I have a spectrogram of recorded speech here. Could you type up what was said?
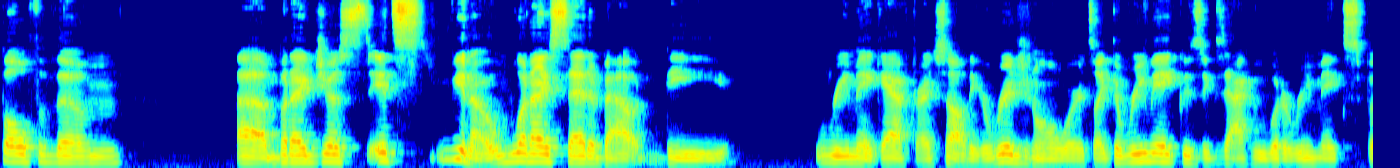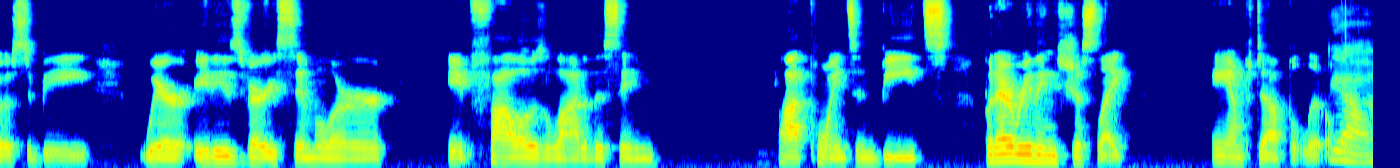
both of them. Um, but I just it's you know what I said about the remake after I saw the original, where it's like the remake is exactly what a remake's supposed to be, where it is very similar. It follows a lot of the same plot points and beats, but everything's just like amped up a little Yeah.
